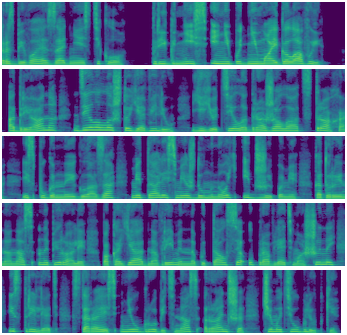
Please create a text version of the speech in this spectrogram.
разбивая заднее стекло. «Пригнись и не поднимай головы!» Адриана делала, что я велю. Ее тело дрожало от страха, испуганные глаза метались между мной и джипами, которые на нас напирали, пока я одновременно пытался управлять машиной и стрелять, стараясь не угробить нас раньше, чем эти ублюдки.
